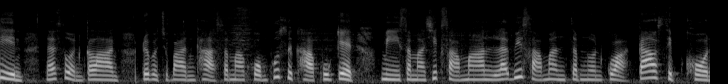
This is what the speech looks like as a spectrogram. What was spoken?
ถิ่น และส่วนกลาง โดยปัจจุบันค่ะ สมาคมผู้สื่อข่าวภูเก็ต มีสมาชิกสามัญและวิสามัญจำนวนกว่า 90 คน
